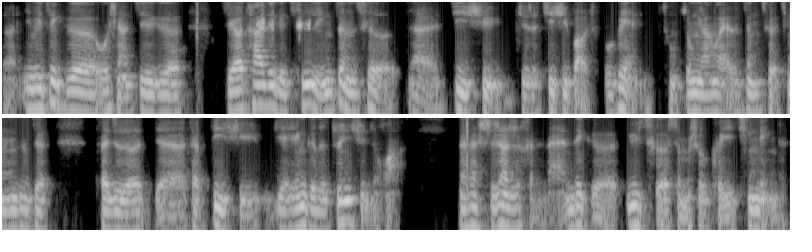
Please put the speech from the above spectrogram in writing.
呃，因为这个，我想这个只要他这个清零政策呃继续就是继续保持不变，从中央来的政策清零政策，他就说呃他必须也严格的遵循的话，那他实际上是很难那个预测什么时候可以清零的。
